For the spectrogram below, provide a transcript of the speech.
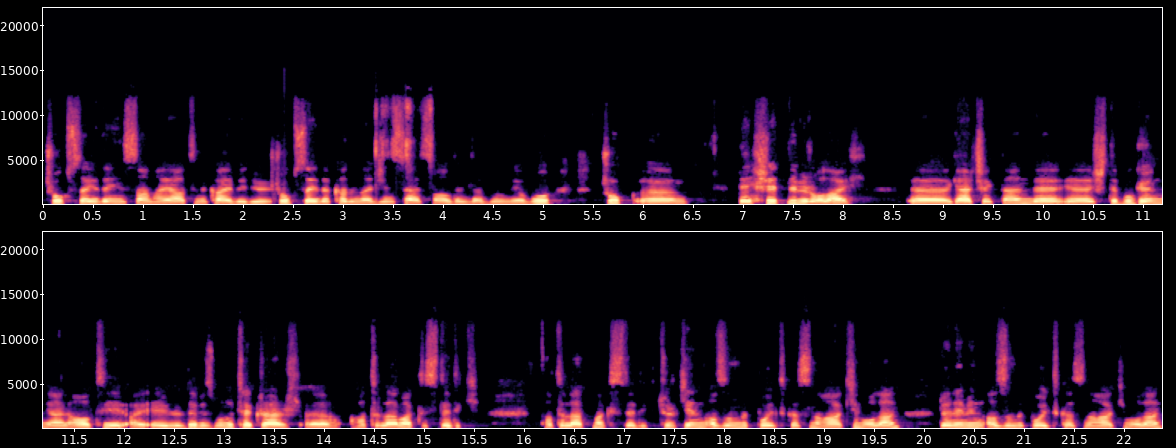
çok sayıda insan hayatını kaybediyor. Çok sayıda kadına cinsel saldırıda bulunuyor. Bu çok e, dehşetli bir olay e, gerçekten ve e, işte bugün yani 6 Eylül'de biz bunu tekrar e, hatırlamak istedik. Hatırlatmak istedik. Türkiye'nin azınlık politikasına hakim olan, dönemin azınlık politikasına hakim olan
